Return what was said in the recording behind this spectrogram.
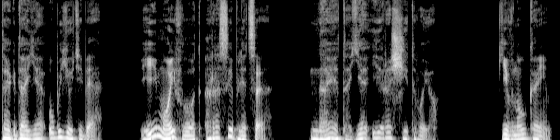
Тогда я убью тебя. И мой флот рассыплется. На это я и рассчитываю. Кивнул Каин.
